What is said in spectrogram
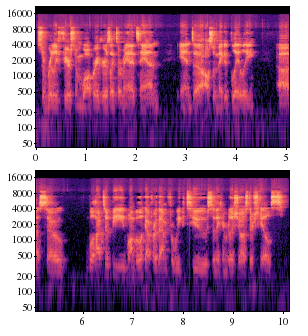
some really fearsome wall breakers like Darmanitan, and uh, also Mega Glalie. Uh, so we'll have to be on the lookout for them for week two so they can really show us their skills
